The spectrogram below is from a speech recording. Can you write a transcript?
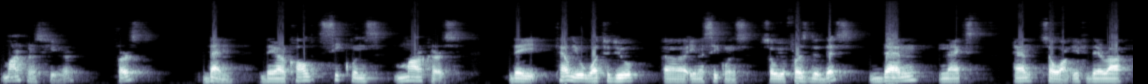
markers here. First, then. They are called sequence markers. They tell you what to do uh, in a sequence. So you first do this, then next, and so on. If there are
